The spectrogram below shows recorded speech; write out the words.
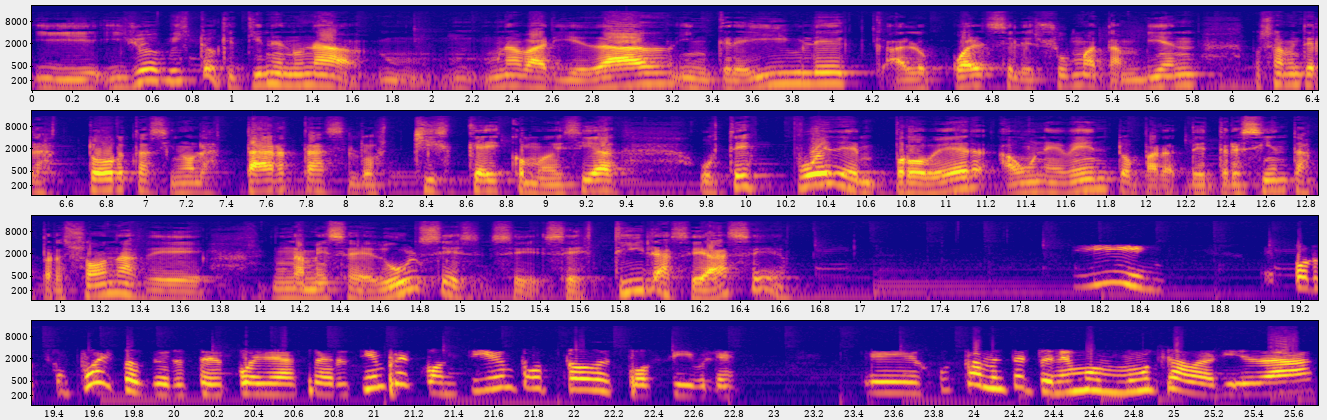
Y, yo he visto que tienen una, una, variedad increíble, a lo cual se le suma también no solamente las tortas, sino las tartas, los cheesecakes, como decía. ¿Ustedes pueden proveer a un evento para, de 300 personas de una mesa de dulces? ¿Se, se estila, se hace? Sí, por supuesto que se puede hacer. Siempre con tiempo todo es posible. Eh, justamente tenemos mucha variedad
